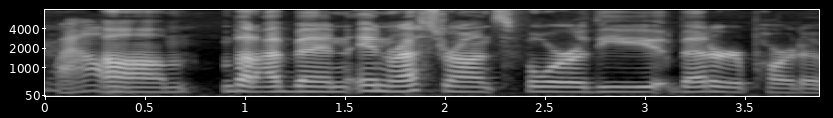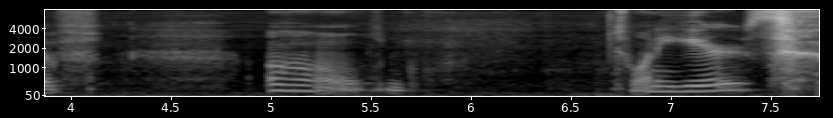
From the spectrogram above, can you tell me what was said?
Wow. Um, but I've been in restaurants for the better part of, oh, 20 years.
